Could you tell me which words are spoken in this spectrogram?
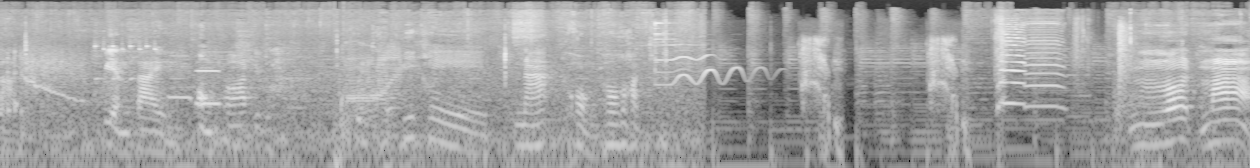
ตัดเปลี่ยนใจของทอดดีกว่า คุณทัพพี่เคณของทอดเลิศมาก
